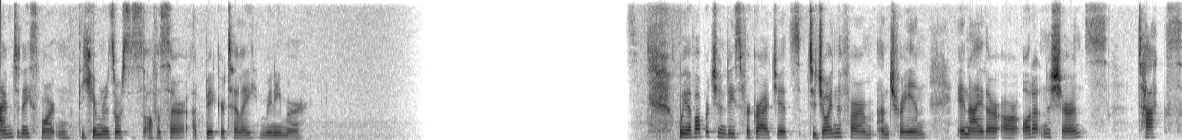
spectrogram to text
I'm Denise Martin, the Human Resources Officer at Baker Tilly Mooney Moore. We have opportunities for graduates to join the firm and train in either our audit and assurance, tax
